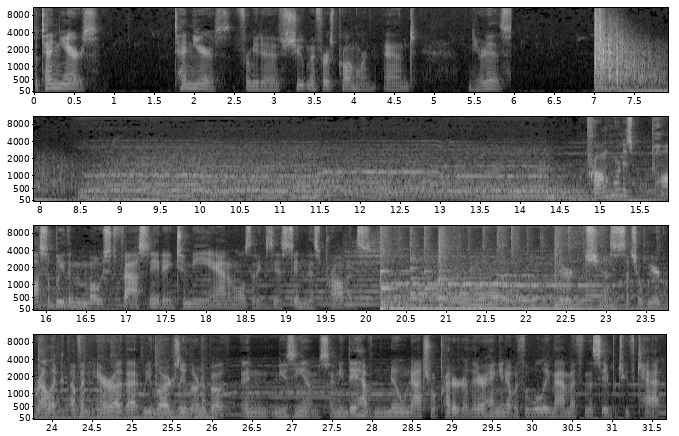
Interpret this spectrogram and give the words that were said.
So 10 years. 10 years for me to shoot my first pronghorn, and, and here it is. Pronghorn is possibly the most fascinating to me animals that exist in this province. A weird relic of an era that we largely learn about in museums. I mean, they have no natural predator. They're hanging out with the woolly mammoth and the saber-toothed cat.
